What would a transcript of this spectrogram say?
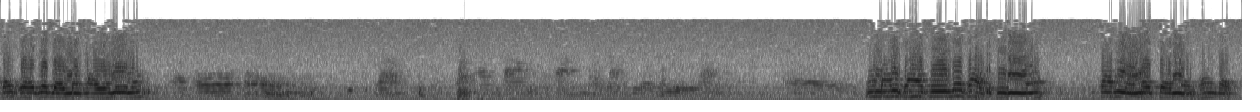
ฉันเคยจะเดินมาไกลวันนี้นะน้ำมันชาจีไม่ถ้ากินนะการหนึ่งไม่เป็นหนึ่งทั้งกาแฟ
